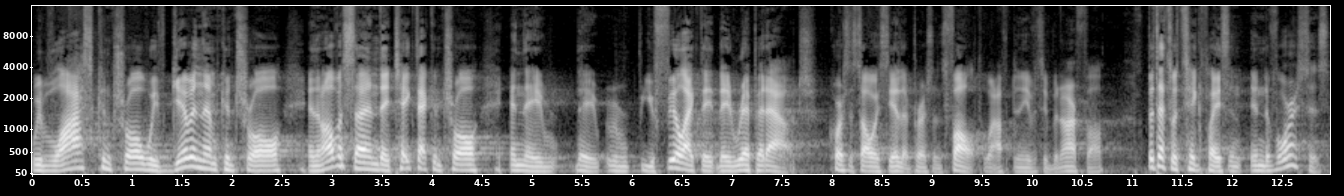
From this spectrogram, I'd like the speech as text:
We've lost control, we've given them control, and then all of a sudden they take that control and they, they, you feel like they, they rip it out. Of course, it's always the other person's fault, well, often even our fault. But that's what takes place in, in divorces.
